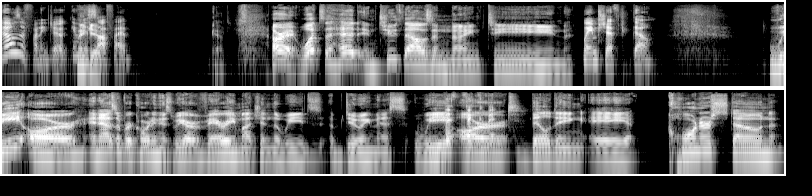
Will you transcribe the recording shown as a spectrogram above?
that was a funny joke. Give Thank me a soft five. All right, what's ahead in 2019? WAIM shift, go. We are, and as of recording this, we are very much in the weeds of doing this. We The thick of are building a cornerstone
